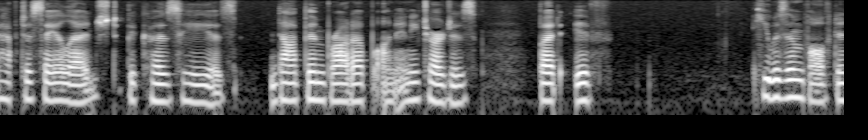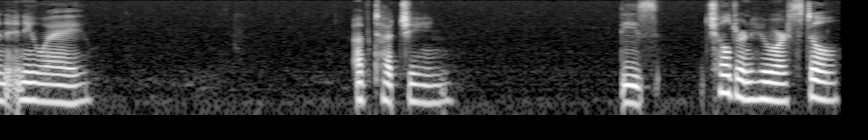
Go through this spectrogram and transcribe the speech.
I have to say alleged because he has not been brought up on any charges, but if he was involved in any way of touching these children who are still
